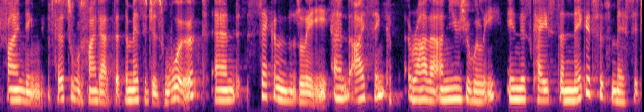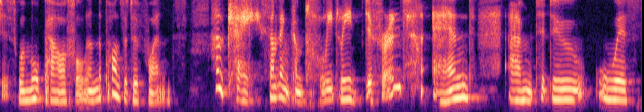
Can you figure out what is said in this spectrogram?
finding. First of all, to find out that the messages worked, and secondly, and I think rather unusually, in this case, the negative messages were more powerful than the positive ones. Okay, something completely different and um, to do with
